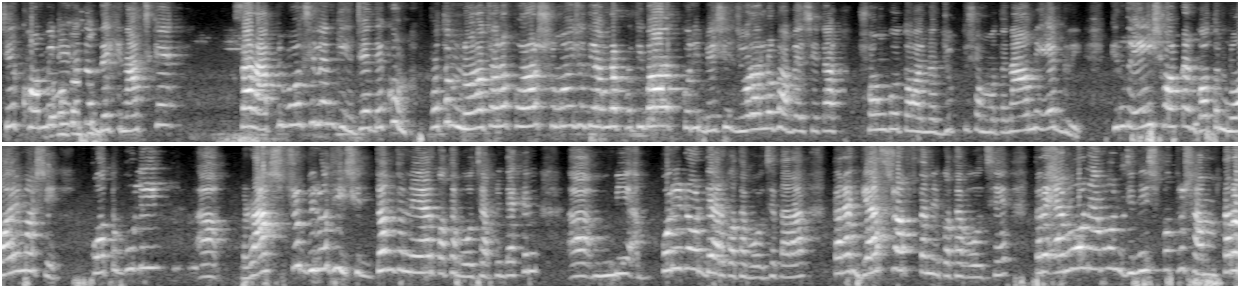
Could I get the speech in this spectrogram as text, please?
সেই কমিটিটা তো দেখেন। আজকে স্যার আপনি বলছিলেন কি যে দেখুন প্রথম নড়াচড়া করার সময় যদি আমরা প্রতিবাদ করি বেশি জোরালো ভাবে সেটা সঙ্গত হয় না যুক্তিসম্মত না আমি এগ্রি কিন্তু এই সরকার গত নয় মাসে কতগুলি রাষ্ট্রবিরোধী সিদ্ধান্ত নেয়ার কথা বলছে। আপনি দেখেন করিডোর দেওয়ার কথা বলছে তারা। তারা গ্যাস রফতানির কথা বলছে। তারা এমন এমন জিনিসপত্র তারা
